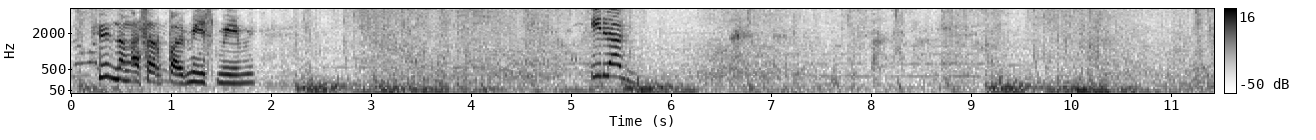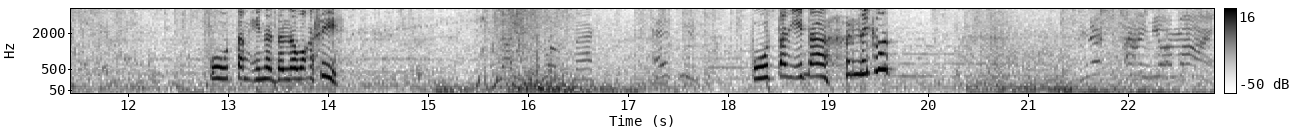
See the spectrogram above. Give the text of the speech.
know what? Nang asar pa, miss Mimi. Ilag! Putang ina, dalawa kasi. Putang ina, ang likod. Next time you're mine!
